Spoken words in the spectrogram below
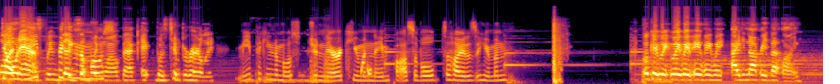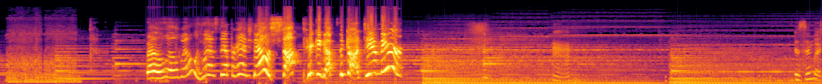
What? Don't ask. Me ask. We picking did something most- a while back. It was temporarily. Me picking the most generic human name possible to hide as a human. Okay, wait, wait, wait, wait, wait, wait. I did not read that line. Well, well, well. Who has the upper hand now? Stop picking up the goddamn mirror. Hmm. Isn't it?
